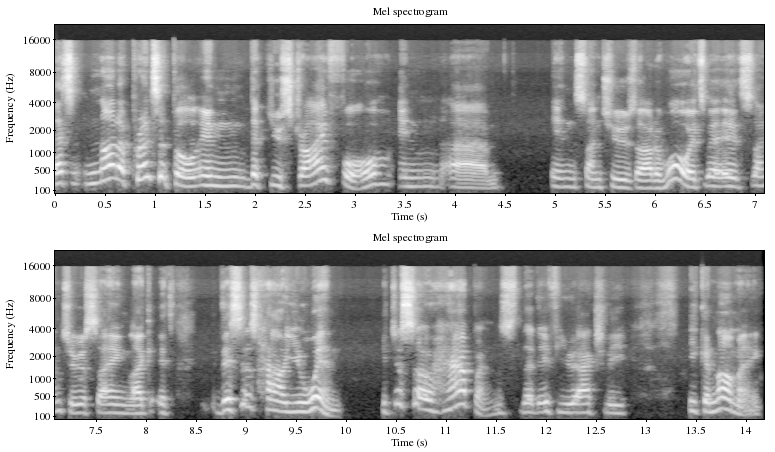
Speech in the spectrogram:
that's not a principle in that you strive for in um, in Sun Tzu's Art of War. It's, it's Sun Tzu is saying like it's this is how you win. It just so happens that if you actually economic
